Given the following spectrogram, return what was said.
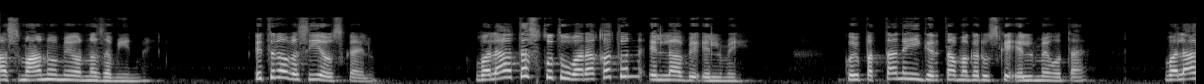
آسمانوں میں اور نہ زمین میں اتنا وسیع ہے اس کا علم ولا تس ورقت ورکت ان علا کوئی پتا نہیں گرتا مگر اس کے علم میں ہوتا ہے ولا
